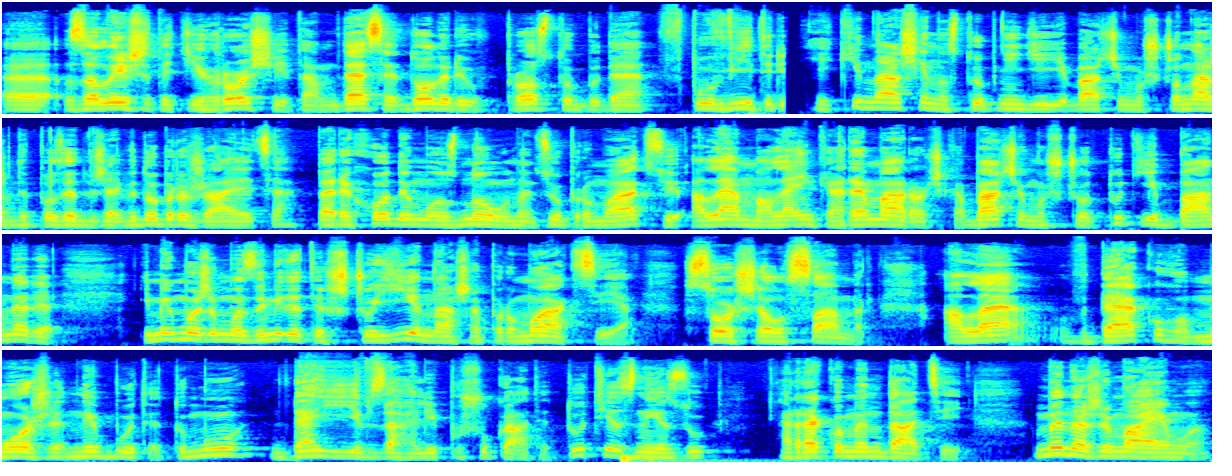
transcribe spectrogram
е, залишите ті гроші, і там 10 доларів просто буде в повітрі. Які наші наступні дії? Бачимо, що наш депозит вже відображається. Переходимо знову на цю промоакцію, але маленька ремарочка. Бачимо, що тут є банери, і ми можемо замітити, що є наша промоакція Social Summer, але в декого може не бути. Тому де її взагалі пошукати? Тут є знизу рекомендації. Ми нажимаємо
